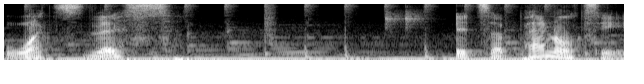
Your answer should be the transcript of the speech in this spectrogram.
what's this? It's a penalty.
